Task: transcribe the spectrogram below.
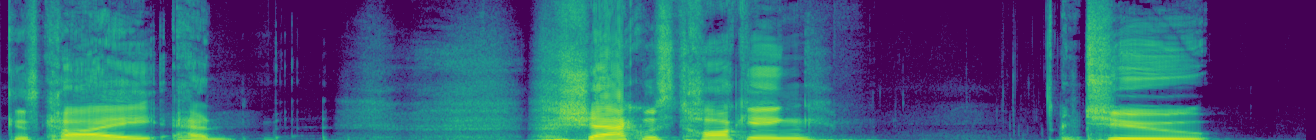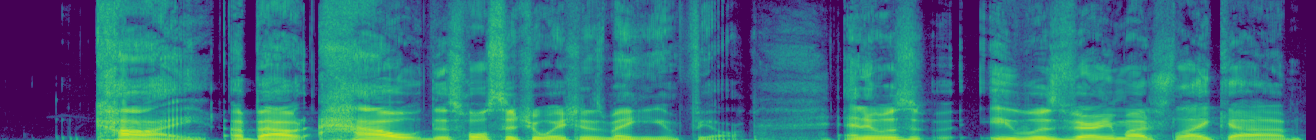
Because Kai had. Shaq was talking to Kai about how this whole situation is making him feel. And it was, he was very much like, um,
